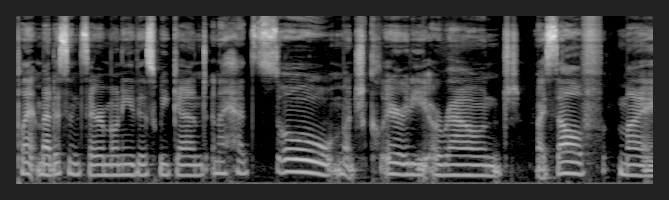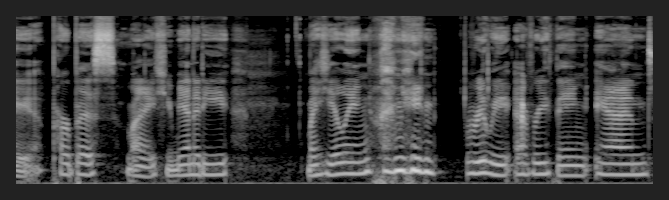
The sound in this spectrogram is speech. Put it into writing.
plant medicine ceremony this weekend, and I had so much clarity around myself, my purpose, my humanity, my healing. I mean, really everything. And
